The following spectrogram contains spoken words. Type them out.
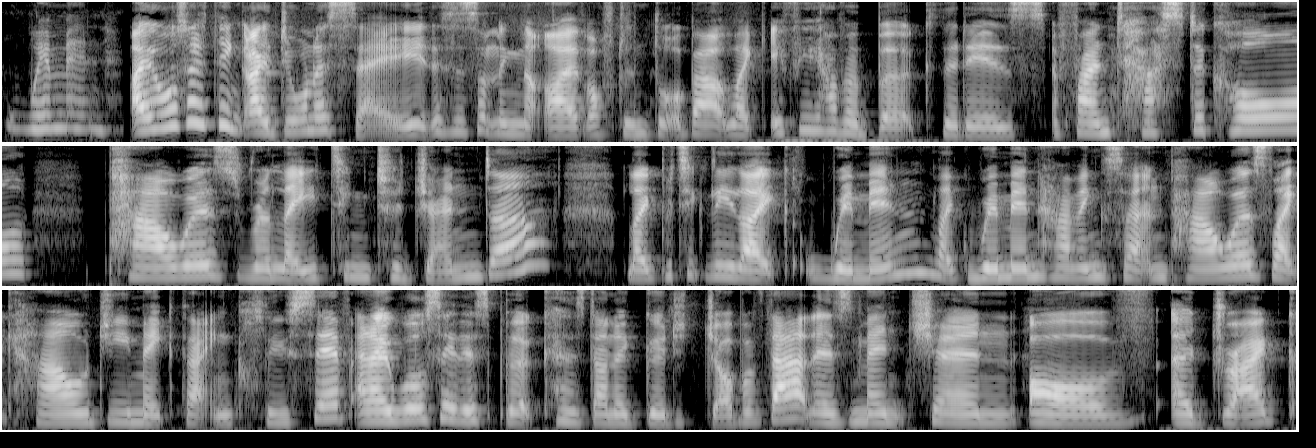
women. I also think I do want to say this is something that I've often thought about. Like, if you have a book that is fantastical, powers relating to gender like particularly like women like women having certain powers like how do you make that inclusive? And i will say this book has done a good job of that. There's mention of a drag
